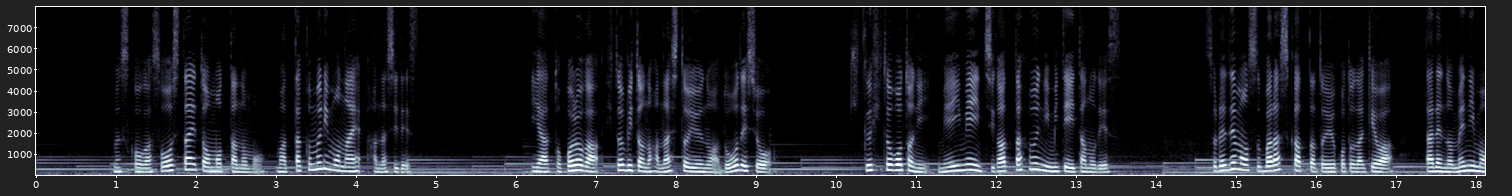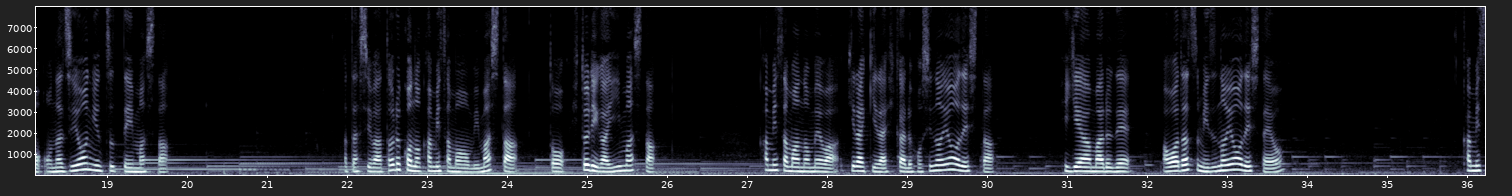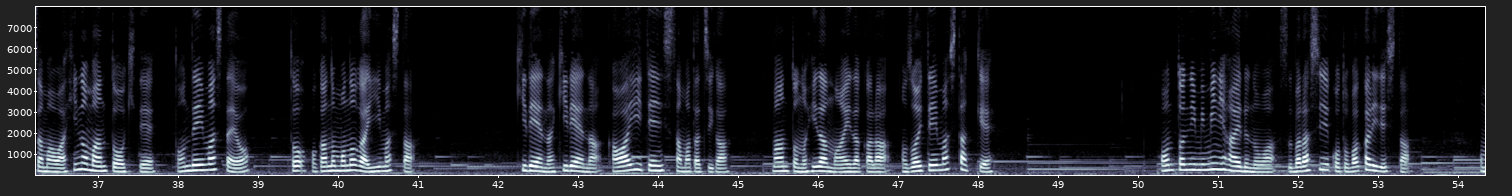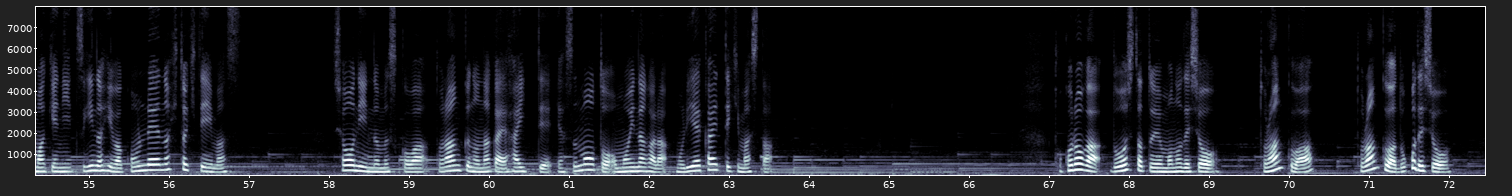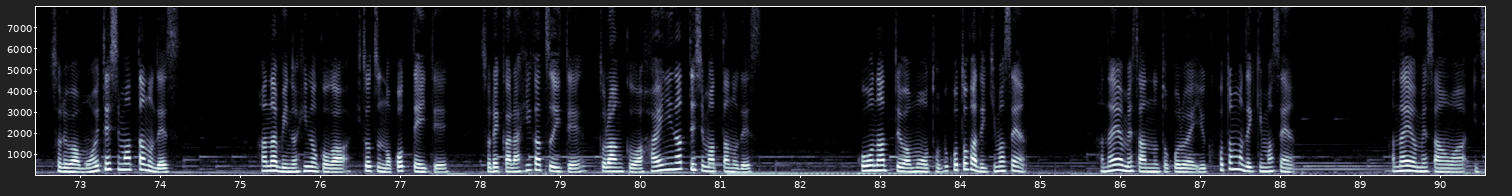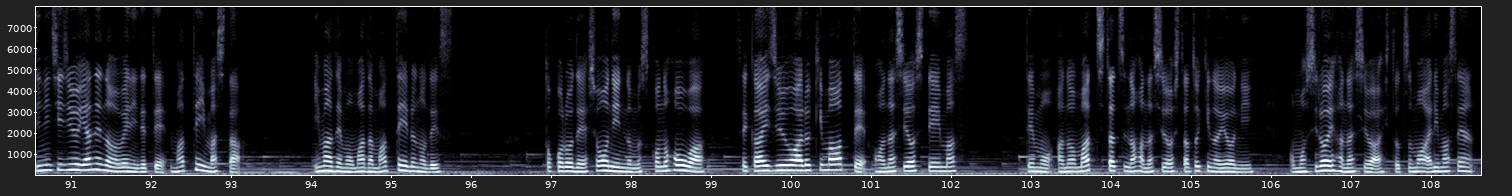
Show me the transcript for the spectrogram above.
う。息子がそうしたいと思ったのも全く無理もない話です。いやところが人々の話というのはどうでしょう。聞く人ごとにめいめい違った風に見ていたのですそれでも素晴らしかったということだけは誰の目にも同じように映っていました私はトルコの神様を見ましたと一人が言いました神様の目はキラキラ光る星のようでしたひげはまるで泡立つ水のようでしたよ。神様は火のマントを着て飛んでいましたよ。と他の者が言いました。きれいなきれいなかわいい天使様たちがマントのひだの間から覗いていましたっけ？本当に耳に入るのは素晴らしいことばかりでした。おまけに次の日は婚礼の日と来ています。商人の息子はトランクの中へ入って休もうと思いながら森へ帰ってきましたところがどうしたというものでしょうトランクは？トランクはどこでしょう？それは燃えてしまったのです。花火の火の粉が一つ残っていてそれから火がついてトランクは灰になってしまったのです。こうなってはもう飛ぶことができません。花嫁さんのところへ行くこともできません。花嫁さんは一日中屋根の上に出て待っていました。今でもまだ待っているのです。ところで商人の息子の方は世界中を歩き回ってお話をしていますでもあのマッチたちの話をした時のように面白い話は一つもありません。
